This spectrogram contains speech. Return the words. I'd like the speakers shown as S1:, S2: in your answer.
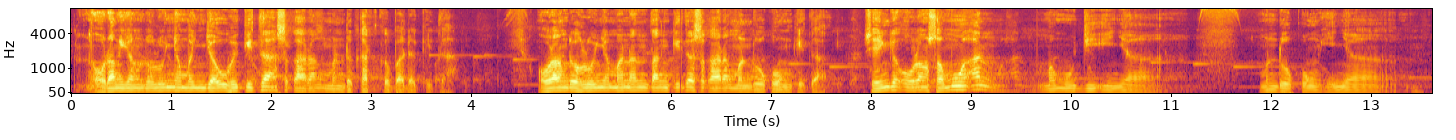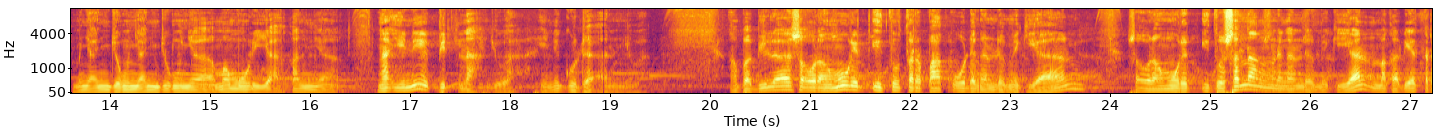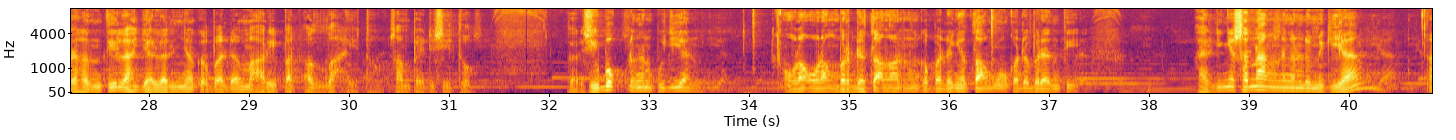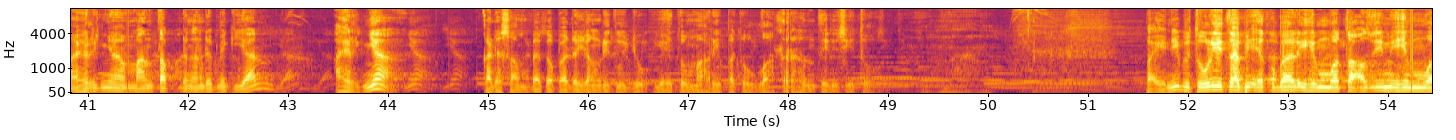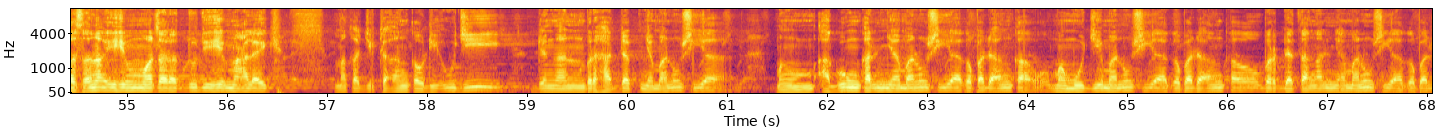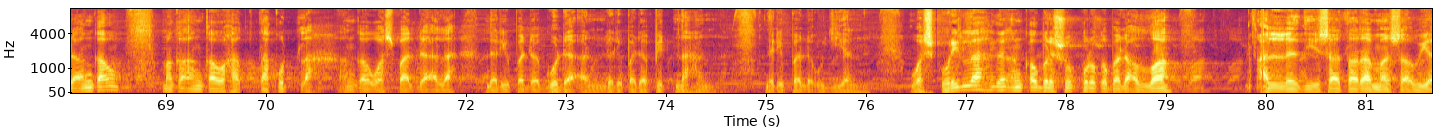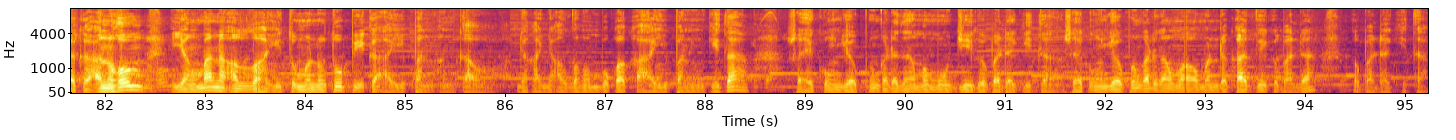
S1: Orang yang dulunya menjauhi kita sekarang mendekat kepada kita. Orang dahulunya menantang kita sekarang mendukung kita. Sehingga orang semuaan memujiinya, mendukungnya, menyanjung-nyanjungnya, memuliakannya. Nah ini fitnah juga, ini godaan juga. Apabila seorang murid itu terpaku dengan demikian, seorang murid itu senang dengan demikian, maka dia terhentilah jalannya kepada ma'rifat Allah itu sampai di situ. Gak sibuk dengan pujian. Orang-orang berdatangan kepadanya tamu kada berhenti. Akhirnya senang dengan demikian, akhirnya mantap dengan demikian, akhirnya kada sampai kepada yang dituju yaitu ma'rifatullah terhenti di situ. Fa ini betuli tabi iqbalihim wa ta'zimihim wa sanaihim wa taraddudihim alaik. Maka jika engkau diuji dengan berhadapnya manusia mengagungkannya manusia kepada engkau memuji manusia kepada engkau berdatangannya manusia kepada engkau maka engkau hak takutlah engkau waspadalah daripada godaan daripada fitnahan daripada ujian. Waskurillah dan engkau bersyukur kepada Allah alladzi satara masawiyaka anhum yang mana Allah itu menutupi keaiban engkau. Makanya Allah membuka keaiban kita. Saya kung jawab pun kadang-kadang memuji kepada kita. Saya kung jawab pun kadang-kadang mau mendekati kepada kepada kita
